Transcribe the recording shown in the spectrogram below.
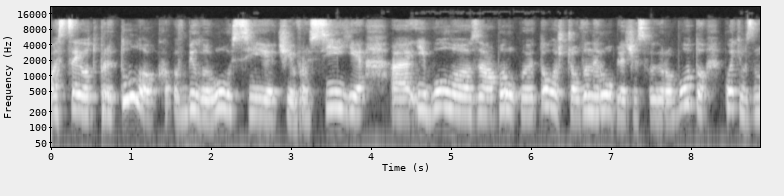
ось цей от притулок в Білорусі чи в Росії і було за порукою того, що вони роблячи свою роботу, потім зможуть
